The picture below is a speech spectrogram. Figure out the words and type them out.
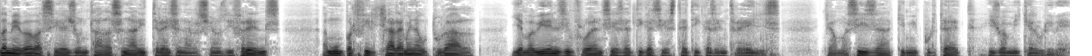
La meva va ser ajuntar a l'escenari tres generacions diferents, amb un perfil clarament autoral i amb evidents influències ètiques i estètiques entre ells, Jaume Sisa, Quimi Portet i Joan Miquel Oliver.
